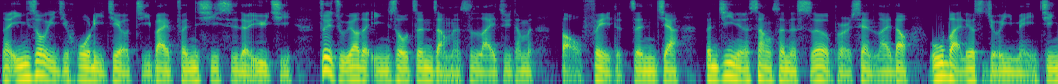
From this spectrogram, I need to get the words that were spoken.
那营收以及获利皆有击败分析师的预期。最主要的营收增长呢，是来自于他们保费的增加，本季呢上升了十二 percent，来到五百六十九亿美金。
